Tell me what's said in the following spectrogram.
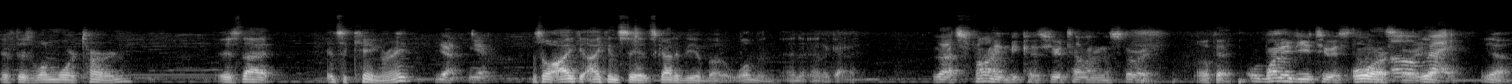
if there's one more turn, is that it's a king, right? Yeah, Yeah. So I, I can say it's got to be about a woman and a, and a guy. that's fine because you're telling the story. Okay. One of you two is telling Or- the Oh story Yeah. right. Yeah.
